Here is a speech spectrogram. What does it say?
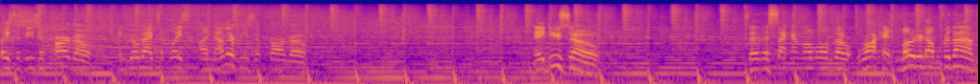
place a piece of cargo and go back to place another piece of cargo. They do so to the second level of the rocket loaded up for them.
